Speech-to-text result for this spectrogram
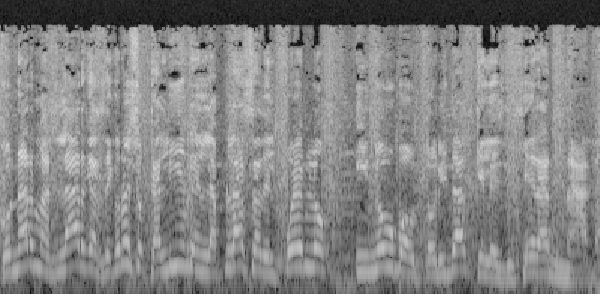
con armas largas de grueso calibre en la plaza del pueblo y no hubo autoridad que les dijera nada.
